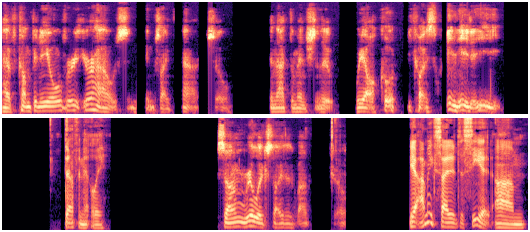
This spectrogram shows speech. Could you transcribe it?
have company over at your house and things like that. So, and not to mention that we all cook because we need to eat. Definitely. So I'm real excited about the show. Yeah, I'm excited to see it. Um,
